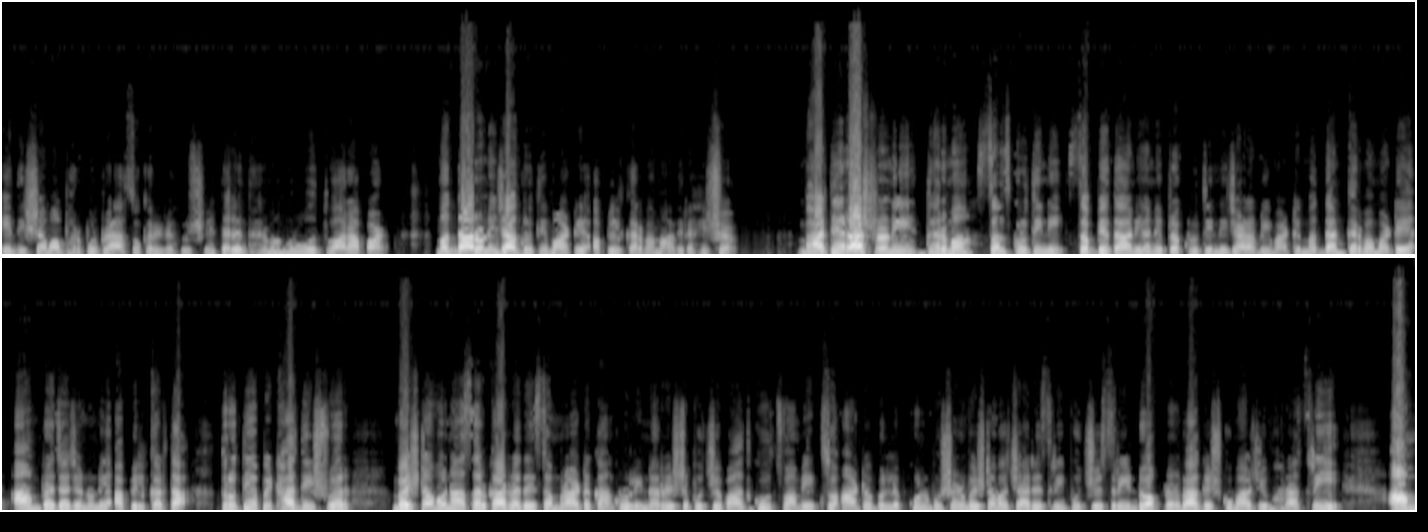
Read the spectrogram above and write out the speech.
એ દિશામાં ભરપૂર પ્રયાસો કરી રહ્યું છે, ત્યારે ધર્મગુરુઓ દ્વારા પણ મતદારોની જાગૃતિ માટે અપીલ કરવામાં આવી રહી છે. ભારતીય રાષ્ટ્રની ધર્મ, સંસ્કૃતિની સભ્યતાની અને પ્રકૃતિની જાળવણી માટે મતદાન કરવા માટે આમ પ્રજાજનોની અપીલ કરતા તૃતીય પીઠાધીશ્વર વૈષ્ણવોના સરકાર હૃદય સમ્રાટ કાંકરોલી નરેશ પૂજ્યપાદ ગોસ્વામી એકસો આઠ વલ્લભ કુલભૂષણ વૈષ્ણવાચાર્ય શ્રી પૂજ્ય શ્રી ડોક્ટર વાગેશ કુમારજી મહારાજશ્રીએ આમ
